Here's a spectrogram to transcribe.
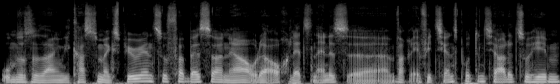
um sozusagen die Customer Experience zu verbessern, ja, oder auch letzten Endes äh, einfach Effizienzpotenziale zu heben.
